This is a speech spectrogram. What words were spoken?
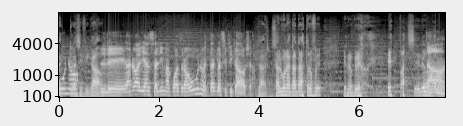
1. Clasificado. Le ganó a Alianza Lima 4 a 1, está clasificado ya. Claro, salvo una catástrofe, que no creo que pase. No,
